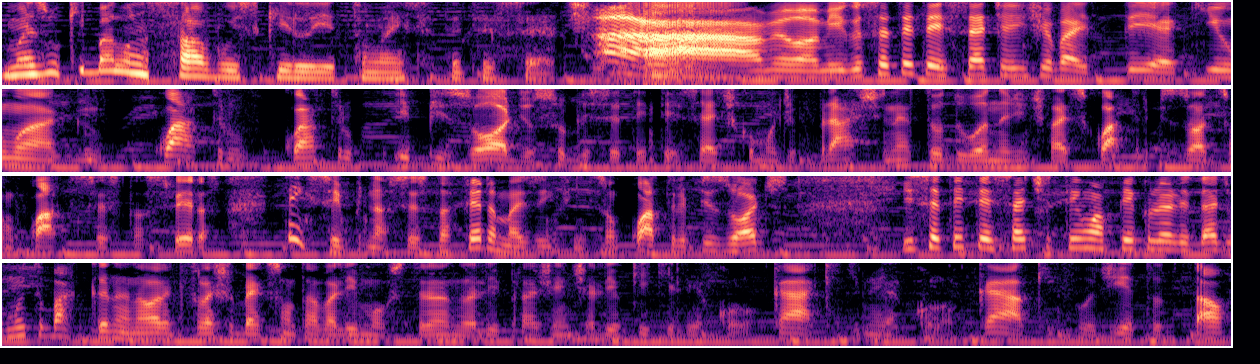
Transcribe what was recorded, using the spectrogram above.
Mas o que balançava o esqueleto lá em 77? Ah, meu amigo, 77 a gente vai ter aqui uma quatro, quatro episódios sobre 77 como de praxe, né? Todo ano a gente faz quatro episódios, são quatro sextas-feiras. Nem sempre na sexta-feira, mas enfim, são quatro episódios. E 77 tem uma peculiaridade muito bacana na hora que Flashbackson tava ali mostrando ali pra gente ali o que, que ele ia colocar, o que, que não ia colocar, o que, podia, tudo tal.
